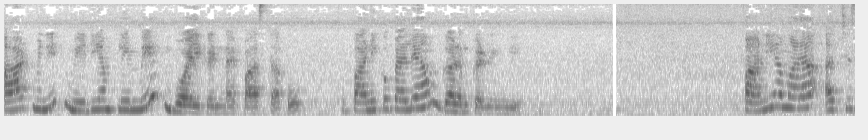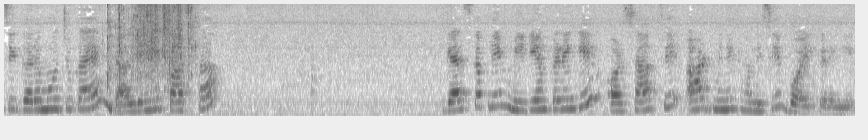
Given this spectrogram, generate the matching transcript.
आठ मिनट मीडियम फ्लेम में बॉईल करना है पास्ता को। तो पानी को पहले हम गर्म करेंगे पानी हमारा अच्छे से गर्म हो चुका है। डाल देंगे पास्ता। गैस का फ्लेम मीडियम करेंगे और सात से आठ मिनट हम इसे बॉईल करेंगे।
